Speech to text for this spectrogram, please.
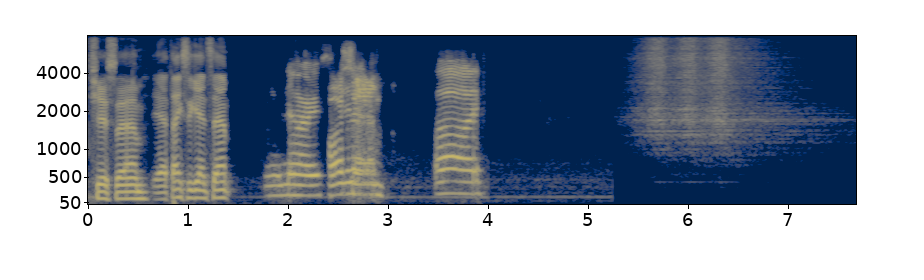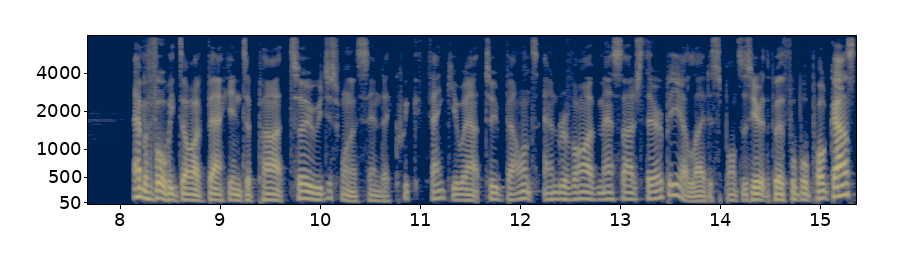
Cheers, Sam. Yeah, thanks again, Sam. Yeah, no worries. Hi, See you later. Sam. Bye. And before we dive back into part two, we just want to send a quick thank you out to Balance and Revive Massage Therapy, our latest sponsors here at the Perth Football Podcast.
